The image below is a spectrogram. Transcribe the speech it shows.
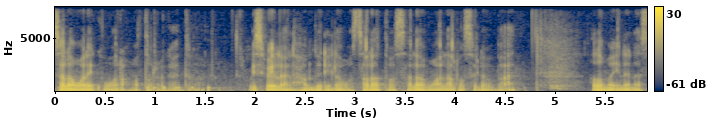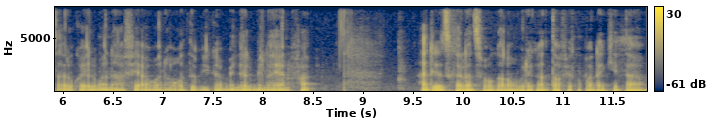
Assalamualaikum warahmatullahi wabarakatuh. Bismillah, alhamdulillah, wassalatu wassalamu ala rasulillah ba'd. Allahumma inna nas'aluka ilman nafi'a wa na'udzubika min ilmin la yanfa'. Hadirin sekalian, semoga Allah memberikan taufik kepada kita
